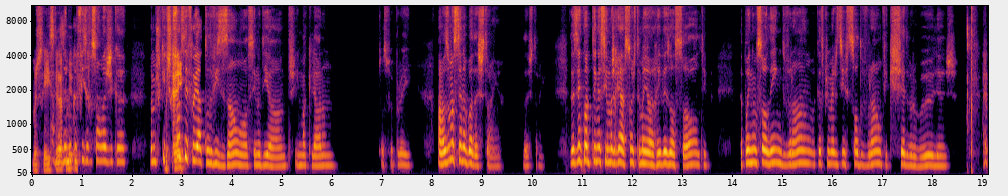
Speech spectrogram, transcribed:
Mas é isso Ah, mas eu nunca fiz reação alérgica a mosquitos. Mas Só peraí. se foi à televisão ou assim no dia antes e maquilharam-me. Só se foi por aí. Ah, mas uma cena boa estranha. Bué estranha. De vez em quando tenho assim umas reações também horríveis ao sol, tipo, apanho um solinho de verão, aqueles primeiros dias de sol de verão, fico cheio de borbulhas. É,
